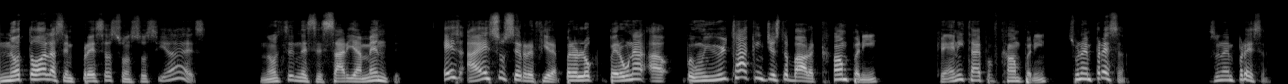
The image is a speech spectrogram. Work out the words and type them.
No todas las empresas son sociedades, no necesariamente. Es, a eso se refiere. Pero, lo, pero una, uh, when you're talking just about a company, okay, any type of company, es una empresa. Es una empresa.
